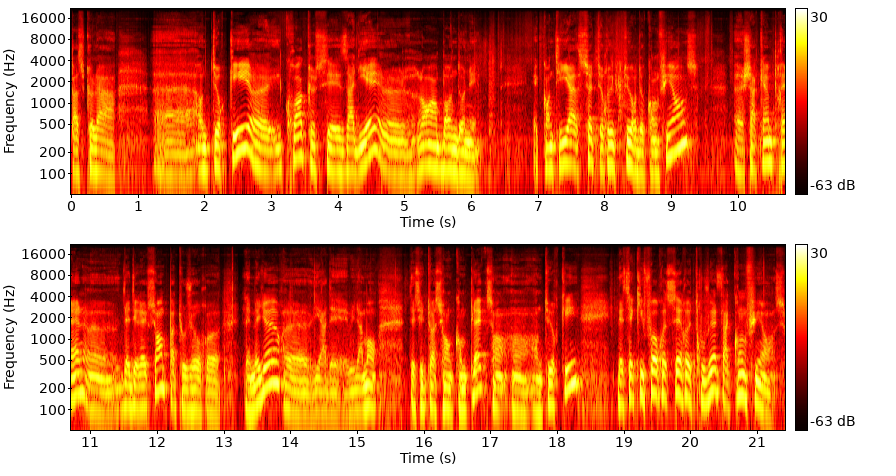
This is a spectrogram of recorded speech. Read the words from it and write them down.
parce que là, euh, en Turquie, ils croient que ses alliés l'ont abandonné. Et quand il y a cette rupture de confiance, euh, chacun prenne euh, des directions, pas toujours euh, les meilleures. il y a évidemment des situations complexes en, Turquie, mais c'est qu'il faut se retrouver la confiance.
